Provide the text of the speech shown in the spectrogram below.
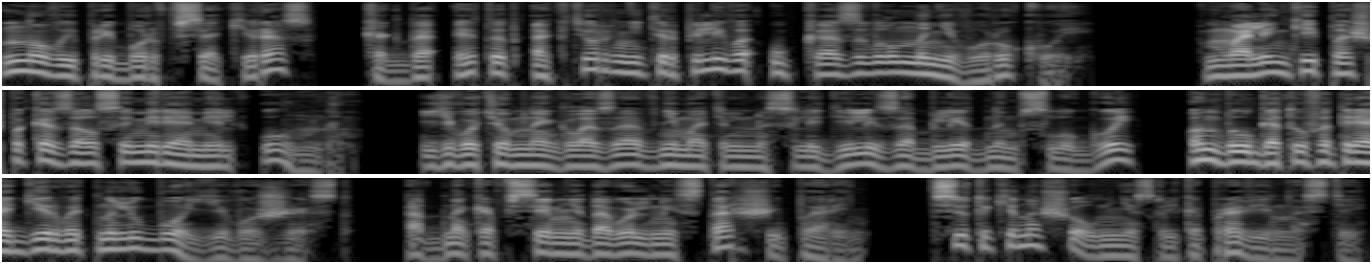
новый прибор всякий раз, когда этот актер нетерпеливо указывал на него рукой. Маленький Паш показался Мириамель умным. Его темные глаза внимательно следили за бледным слугой, он был готов отреагировать на любой его жест. Однако всем недовольный старший парень все-таки нашел несколько провинностей,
